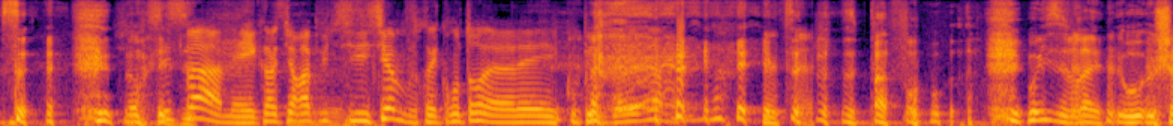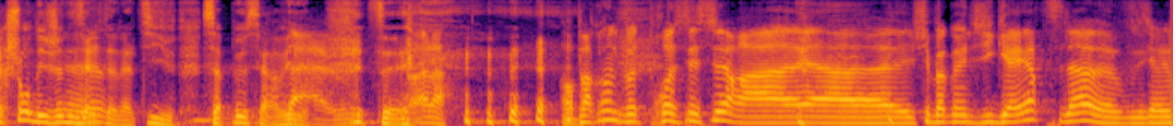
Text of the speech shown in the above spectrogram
c'est pas, mais quand il y aura plus de silicium, vous serez content d'aller couper les c'est pas faux. Oui, c'est vrai. Cherchons déjà des alternatives. Ça peut servir. Bah, voilà. Alors, par contre, votre processeur à, je sais pas combien de gigahertz, là, vous irez...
